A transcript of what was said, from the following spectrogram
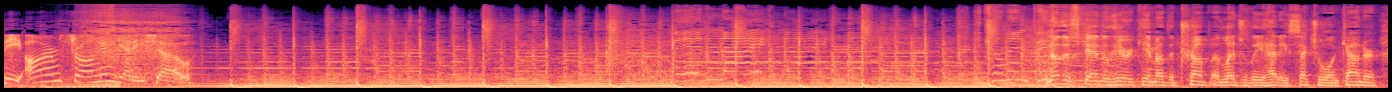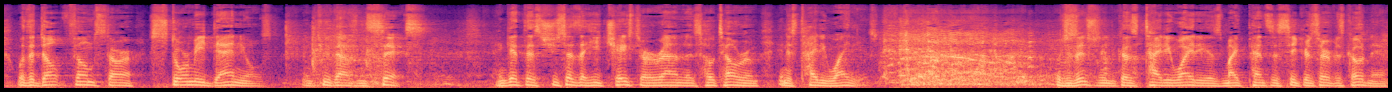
The Armstrong and Getty Show. Another scandal here came out that Trump allegedly had a sexual encounter with adult film star Stormy Daniels in 2006. And get this, she says that he chased her around in his hotel room in his tidy whities. Which is interesting because tidy whitey is Mike Pence's Secret Service code name.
